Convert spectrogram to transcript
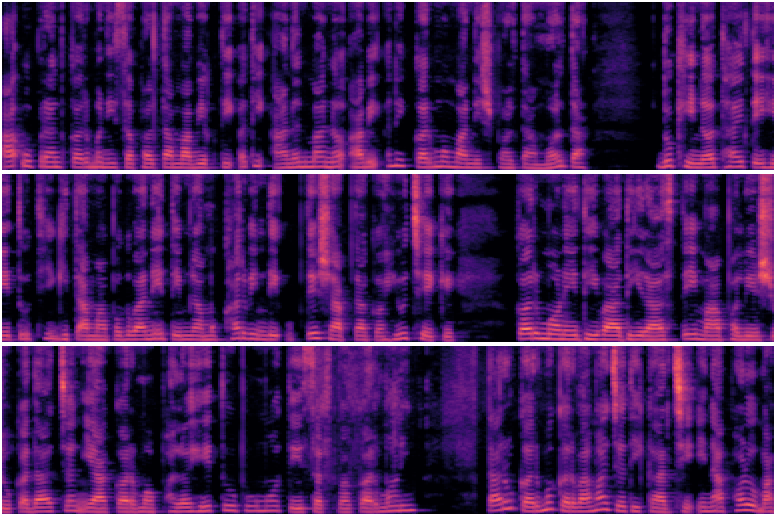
આ ઉપરાંત કર્મની સફળતામાં વ્યક્તિ અતિ આનંદમાં ન આવે અને કર્મમાં નિષ્ફળતા મળતા દુઃખી ન થાય તે હેતુથી ગીતામાં ભગવાને તેમના મુખારવિંદે ઉપદેશ આપતા કહ્યું છે કે, કર્મણે ધીવાધીરાસ્તે મા ફલેશુ કદાચન યા કર્મ ફલ હેતુ ભૂમો તે સત્વ કર્મણી. તારું કર્મ કરવામાં જ અધિકાર છે, એના ફળોમાં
